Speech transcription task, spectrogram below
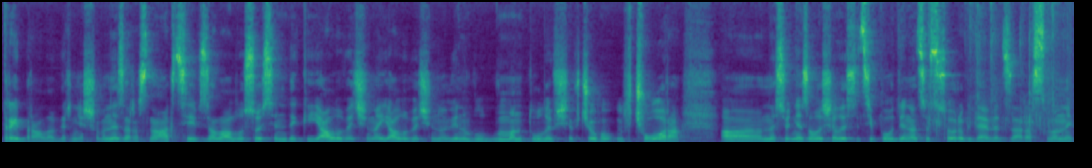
три брала, вірніше. Вони зараз на акції. Взяла лосось індики Яловичина. Яловичину він мантулив ще вчора. А на сьогодні залишилися ці по 11,49 зараз вони.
